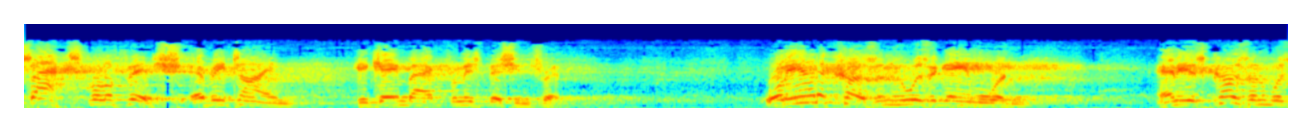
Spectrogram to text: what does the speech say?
sacks full of fish every time he came back from his fishing trip. Well, he had a cousin who was a game warden. And his cousin was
